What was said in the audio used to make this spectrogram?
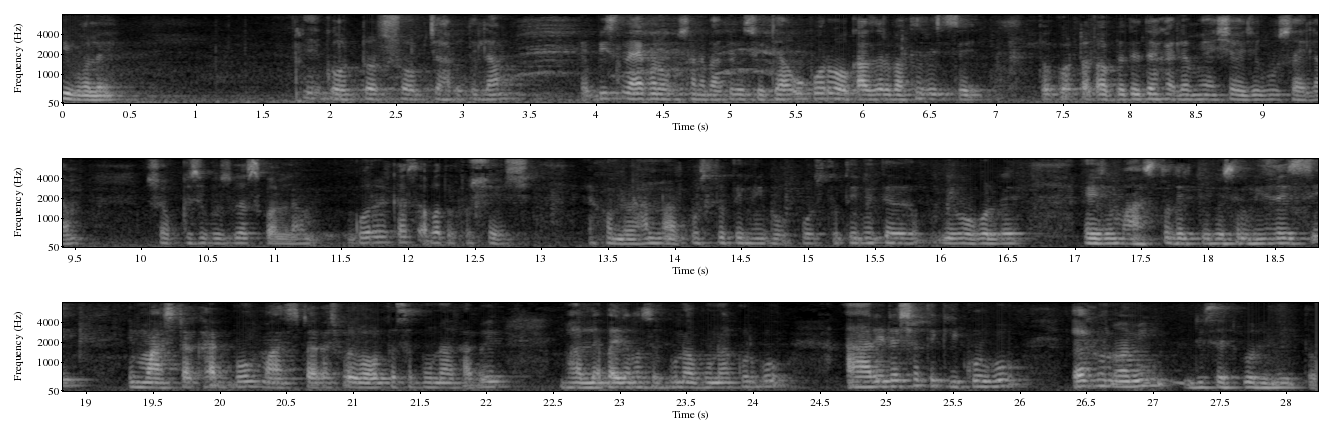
কি বলে? এই ঘরটর সব ঝাড়ু দিলাম। বিছনা এখনও গুছানো বাকি রয়েছে, এটা উপরও কাজের বাকি রয়েছে। তো ঘরটা তো আপনাদের দেখাইলাম এসে যে গুছাইলাম সব কিছু গুছগাছ করলাম। ঘরের কাজ আপাতত শেষ। এখন রান্নার প্রস্তুতি নিব, প্রস্তুতি নিতে নিব বললে এই যে মাছ তো দেখতে পেয়েছেন, ভিজাইছি। এই মাছটা কাটবো মাছটা কাশপার বলতেছে বুনা খাবে ভালো বাইরে মাছের বুনা বুনা করব। আর এটার সাথে কি করব? এখনও আমি ডিসাইড করিনি, তো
